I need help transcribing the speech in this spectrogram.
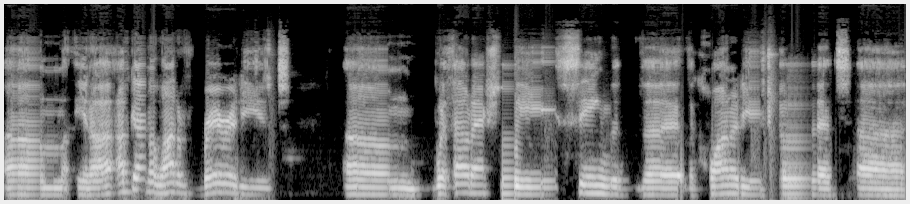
Um, you know, I've gotten a lot of rarities um, without actually seeing the, the, the quantity that's uh,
